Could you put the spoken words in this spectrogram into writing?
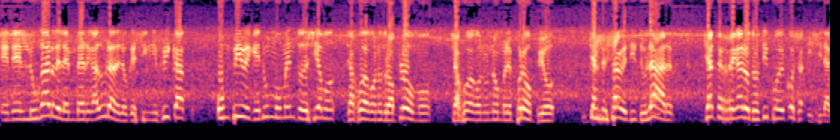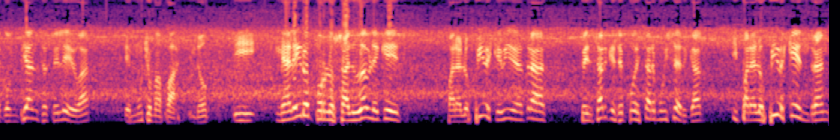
en el lugar de la envergadura de lo que significa un pibe que en un momento decíamos ya juega con otro aplomo, ya juega con un nombre propio, ya se sabe titular, ya te regala otro tipo de cosas. Y si la confianza se eleva, es mucho más fácil, ¿no? Y me alegro por lo saludable que es para los pibes que vienen atrás, pensar que se puede estar muy cerca, y para los pibes que entran,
